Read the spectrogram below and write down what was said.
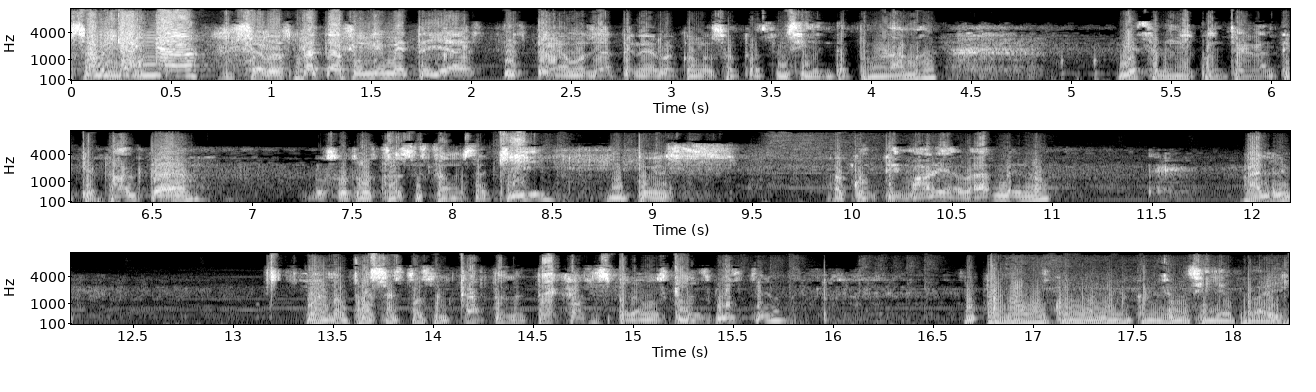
su límite. Se respeta su límite, ya esperamos ya tenerlo con nosotros en el siguiente programa. Es el único integrante que falta. Los otros tres estamos aquí y pues a continuar y a darle, ¿no? ¿Vale? Bueno, pues esto es el Cartel de Texas, esperamos que les gusten. Y vamos con una cancioncilla por ahí.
